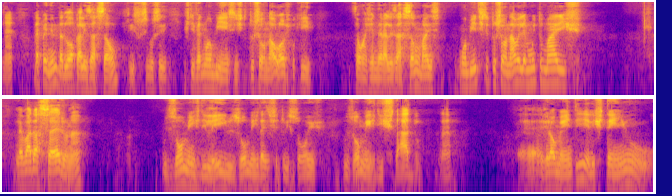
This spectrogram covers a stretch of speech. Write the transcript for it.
né? dependendo da localização. Isso se você estiver numa ambiente institucional, lógico que isso é uma generalização, mas o ambiente institucional ele é muito mais levado a sério, né? Os homens de lei, os homens das instituições, os homens de Estado, né? É, geralmente eles têm, o,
